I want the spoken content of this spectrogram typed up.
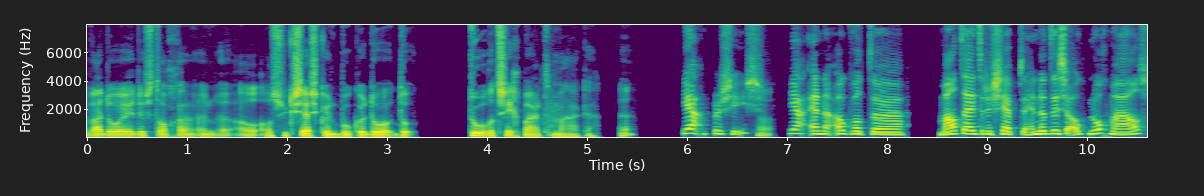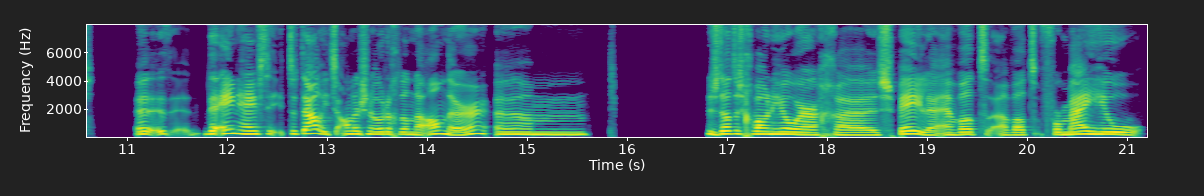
waardoor je dus toch een, een, al, al succes kunt boeken door, door, door het zichtbaar te maken. Hè? Ja, precies. Ja. ja en ook wat uh, maaltijdrecepten. En dat is ook nogmaals, uh, de een heeft totaal iets anders nodig dan de ander. Um, dus dat is gewoon heel erg spelen. En wat, wat voor mij heel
